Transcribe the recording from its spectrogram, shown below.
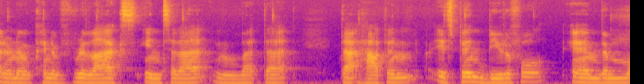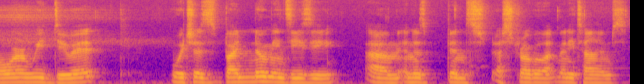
i don't know kind of relax into that and let that that happen. It's been beautiful. And the more we do it which is by no means easy um, and has been a struggle at many times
